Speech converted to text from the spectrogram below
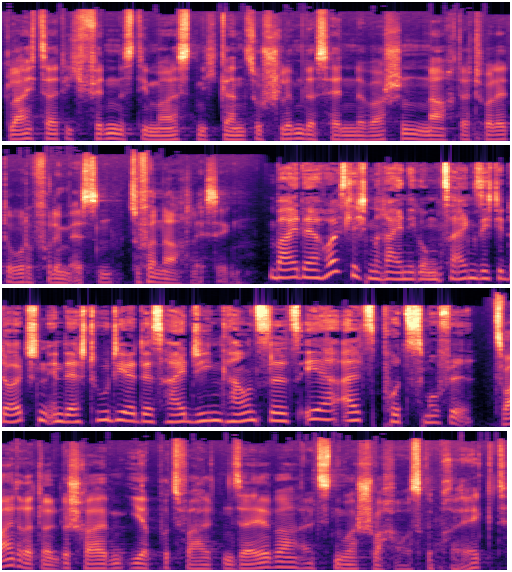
gleichzeitig finden es die meisten nicht ganz so schlimm, das Händewaschen nach der Toilette oder vor dem Essen zu vernachlässigen. Bei der häuslichen Reinigung zeigen sich die Deutschen in der Studie des Hygiene Councils eher als Putzmuffel. Zwei Drittel beschreiben ihr Putzverhalten selber als nur schwach ausgeprägt.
